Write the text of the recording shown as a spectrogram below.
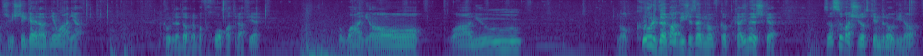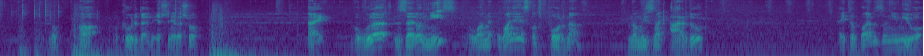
Oczywiście Geralt nie łania. Kurde, dobra, bo w chłopa trafię. Łanio! Łaniu! No kurde, bawi się ze mną w kotka i myszkę. Zasuwa środkiem drogi, no. No, a, kurde, jeszcze nie weszło? Ej, w ogóle zero, nic? Łania jest odporna na mój znak Ardu? Ej, to bardzo niemiło.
